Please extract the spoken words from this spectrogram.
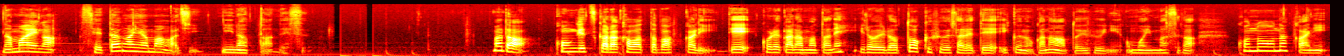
名前が世田谷マガジンになったんです。まだ今月から変わったばっかりでこれからまたねいろいろと工夫されていくのかなというふうに思いますがこの中に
